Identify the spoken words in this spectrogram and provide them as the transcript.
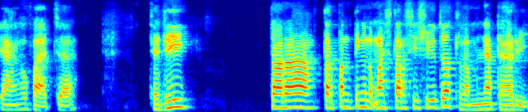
yang aku baca. Jadi, cara terpenting untuk master siswa itu adalah menyadari.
